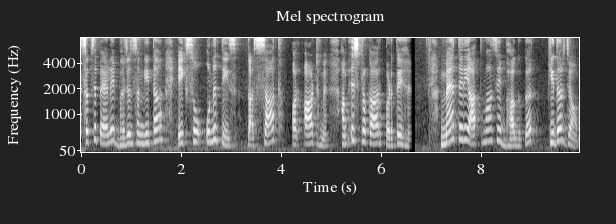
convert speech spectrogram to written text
सबसे पहले भजन संगीता एक सौ उनतीस का सात और आठ में हम इस प्रकार पढ़ते हैं। मैं तेरी आत्मा से भागकर किधर जाऊँ?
